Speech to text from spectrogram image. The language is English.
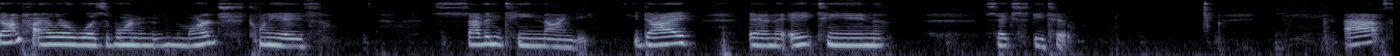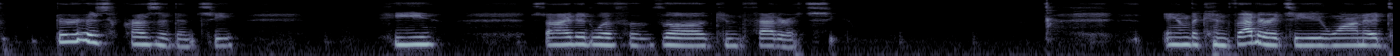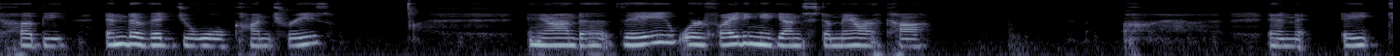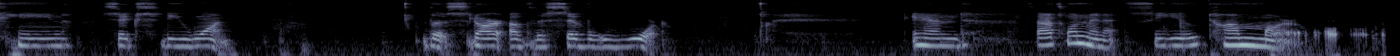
John Tyler was born March 28th, 1790. He died in 1862. After his presidency, he sided with the Confederacy. And the Confederacy wanted to be individual countries. And they were fighting against America in 1861, the start of the Civil War. And that's one minute. See you tomorrow.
